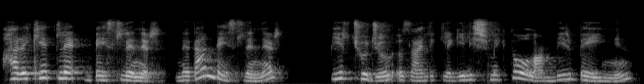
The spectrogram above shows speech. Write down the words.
hareketle beslenir. Neden beslenir? Bir çocuğun özellikle gelişmekte olan bir beynin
